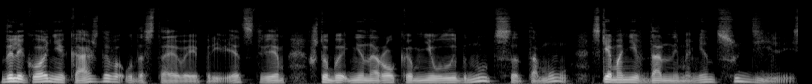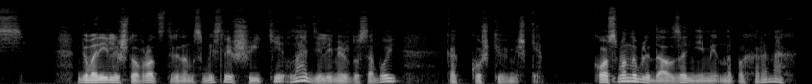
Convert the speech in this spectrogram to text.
далеко не каждого удостаивая приветствием, чтобы ненароком не улыбнуться тому, с кем они в данный момент судились. Говорили, что в родственном смысле шики ладили между собой, как кошки в мешке. Космо наблюдал за ними на похоронах.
